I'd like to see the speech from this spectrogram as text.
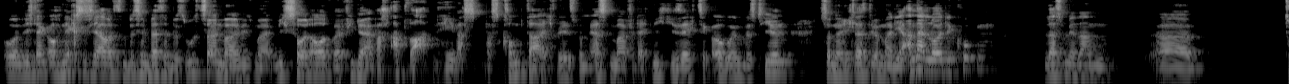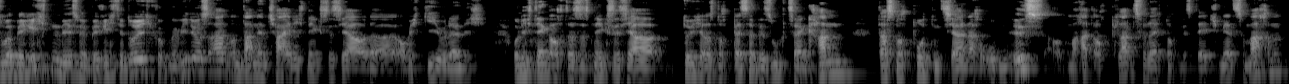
und ich denke auch nächstes Jahr wird es ein bisschen besser besucht sein, weil diesmal nicht sold out, weil viele einfach abwarten. Hey, was, was kommt da? Ich will jetzt beim ersten Mal vielleicht nicht die 60 Euro investieren, sondern ich lasse lieber mal die anderen Leute gucken, lass mir dann äh, drüber berichten, lese mir Berichte durch, gucke mir Videos an und dann entscheide ich nächstes Jahr oder ob ich gehe oder nicht. Und ich denke auch, dass es nächstes Jahr durchaus noch besser besucht sein kann, dass noch Potenzial nach oben ist. Man hat auch Platz, vielleicht noch eine Stage mehr zu machen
